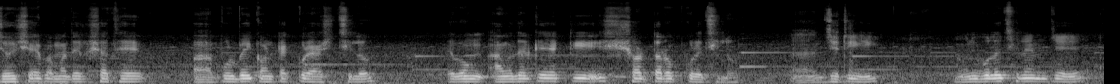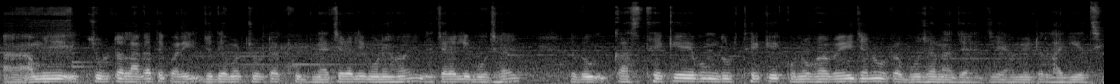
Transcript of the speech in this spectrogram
জহির সাহেব আমাদের সাথে পূর্বেই কন্ট্যাক্ট করে আসছিল এবং আমাদেরকে একটি শর্ত আরোপ করেছিল যেটি উনি বলেছিলেন যে আমি চুলটা লাগাতে পারি যদি আমার চুলটা খুব ন্যাচারালি মনে হয়, ন্যাচারালি বোঝায় এবং কাছ থেকে এবং দূর থেকে কোনোভাবেই যেন ওটা বোঝা না যায় যে আমি এটা লাগিয়েছি।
